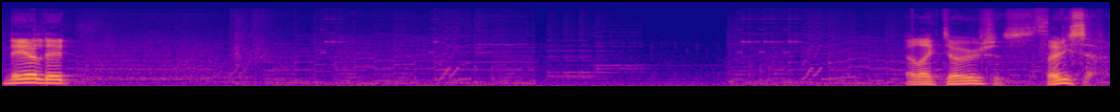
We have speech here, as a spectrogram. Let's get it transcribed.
Nailed it. I like Doge is 37.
